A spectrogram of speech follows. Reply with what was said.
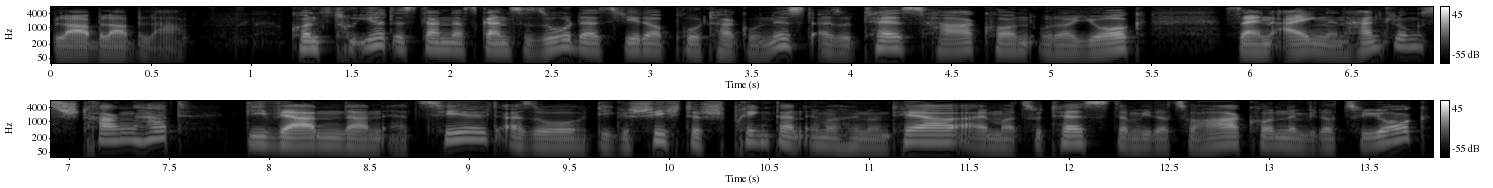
bla bla bla. konstruiert ist dann das Ganze so, dass jeder Protagonist, also Tess, Harkon oder York, seinen eigenen Handlungsstrang hat. Die werden dann erzählt, also die Geschichte springt dann immer hin und her, einmal zu Tess, dann wieder zu Harkon, dann wieder zu York.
